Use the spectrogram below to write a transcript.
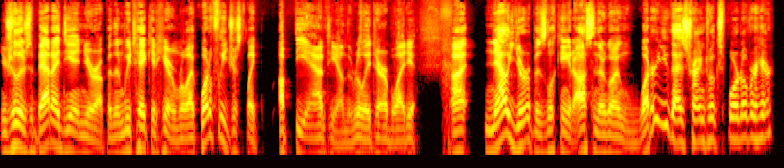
usually there's a bad idea in Europe, and then we take it here and we're like, "What if we just like up the ante on the really terrible idea?" Uh, now Europe is looking at us and they're going, "What are you guys trying to export over here?"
